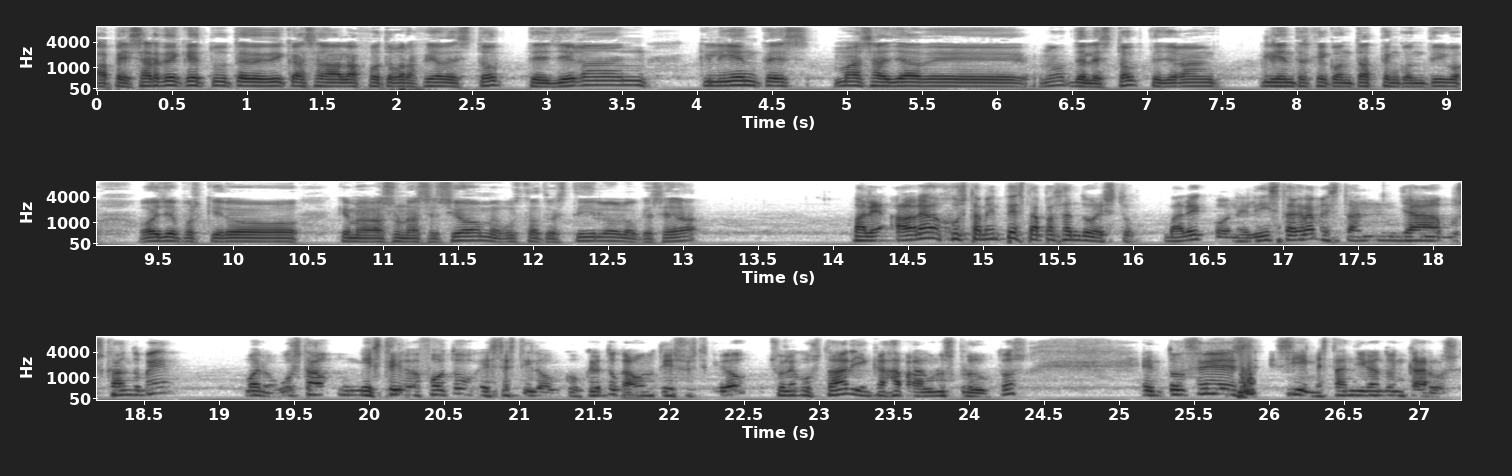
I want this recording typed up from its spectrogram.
a pesar de que tú te dedicas a la fotografía de stock, ¿te llegan clientes más allá de, ¿no? del stock? ¿Te llegan clientes que contacten contigo? Oye, pues quiero que me hagas una sesión, me gusta tu estilo, lo que sea. Vale, ahora justamente está pasando esto, ¿vale? Con el Instagram están ya buscándome bueno, gusta mi estilo de foto, este estilo en concreto, cada uno tiene su estilo, suele gustar y encaja para algunos productos. Entonces, sí, me están llegando encargos.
